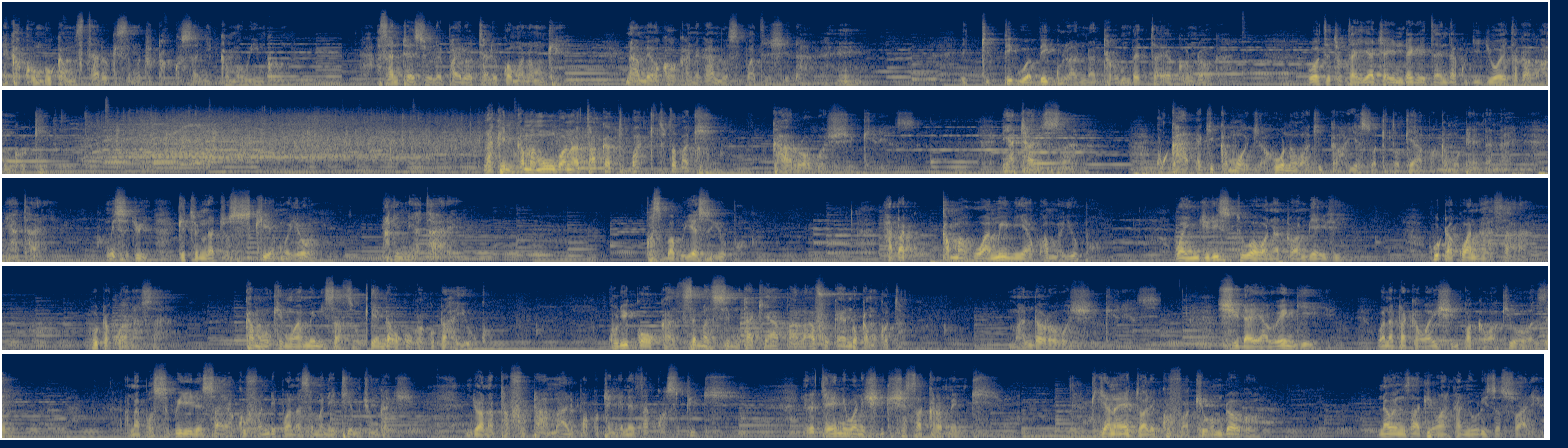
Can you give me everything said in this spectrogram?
Nikakumbuka mstari ukisema tutakusanyika mawinguni. Asante yesu yule pilot alikuwa mwanamke na ameokoka nikaambia usipate shida. Ikipigwa bigula na tarumbeta ya kondoka wote tutaiacha hii ndege itaenda kujijua itaka kuanguki lakini kama mungu anataka tubaki tutabaki. Karoboshikiris ni hatari sana. Kukaa dakika moja huna uhakika yesu akitokea hapa kama utaenda naye. Ni hatari. Mi sijui kitu ninachosikia moyoni lakini ni hatari kwa sababu yesu yupo. Hata kama huamini ya kwamba yupo wainjilisti huwa wanatuambia hivi hutakuwa na hasara hutakuwa na hasara. Kama ukimwamini sasa ukienda huko ukakuta hayuko. Kuliko ukasema simtaki hapa alafu ukaenda ukamkuta. Mandorowoshikiris shida ya wengi wanataka waishi mpaka wakiwa wazee. Anaposubiri ile saa ya kufa ndipo anasema niitie mchungaji ndio anatafuta mahali pa kutengeneza kwa spidi nileteeni wanishirikishe sakramenti. Kijana yetu alikufa akiwa mdogo na wenzake wakaniuliza swali.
